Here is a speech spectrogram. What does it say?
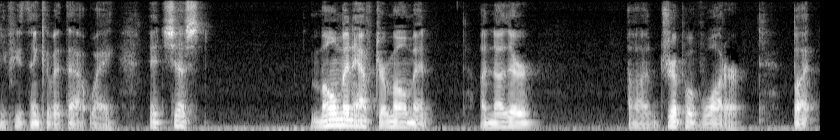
if you think of it that way. It's just moment after moment, another uh, drip of water. But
